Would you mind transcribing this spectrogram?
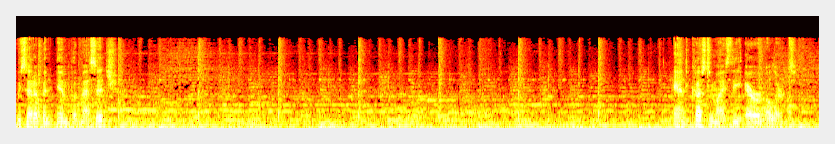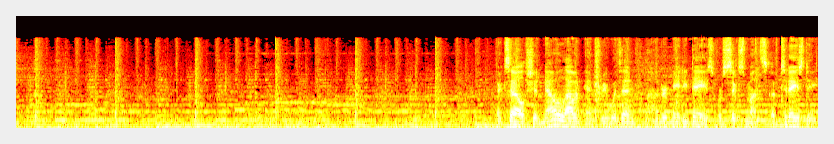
We set up an input message and customize the error alert. Excel should now allow an entry within 180 days or 6 months of today's date.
